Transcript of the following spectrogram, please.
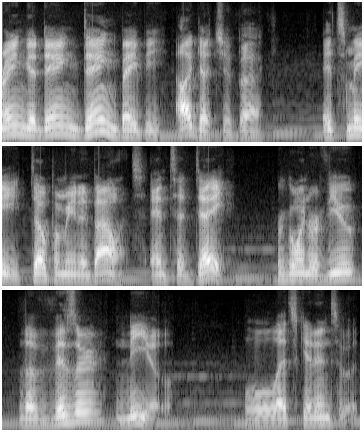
Ring a ding ding, baby. I got you back. It's me, Dopamine Inbalance, and today we're going to review the Vysser Neo. Let's get into it.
